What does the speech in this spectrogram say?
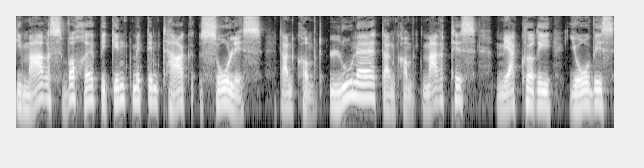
Die Marswoche beginnt mit dem Tag Solis. Dann kommt Lune, dann kommt Martis, Mercury, Jovis,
